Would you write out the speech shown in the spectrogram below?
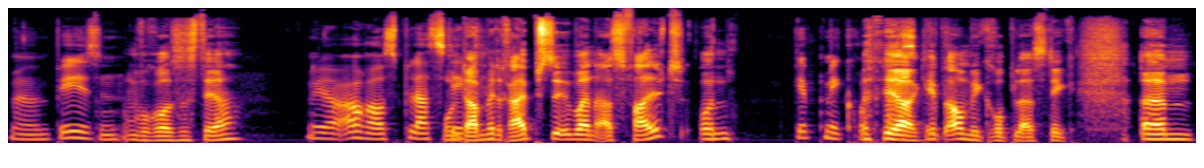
Ja, Besen. Und woraus ist der? Ja, auch aus Plastik. Und damit reibst du über den Asphalt und Gibt Mikroplastik. ja, gibt auch Mikroplastik. Ähm,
